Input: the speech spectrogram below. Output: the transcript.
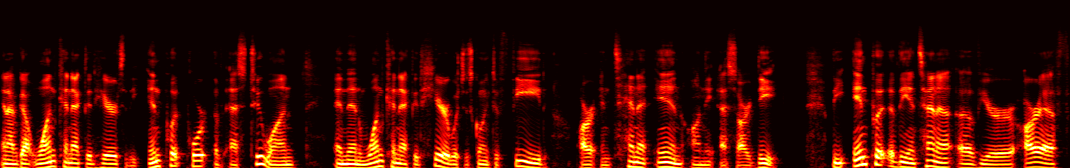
And I've got one connected here to the input port of S21 and then one connected here which is going to feed our antenna in on the SRD. The input of the antenna of your RF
